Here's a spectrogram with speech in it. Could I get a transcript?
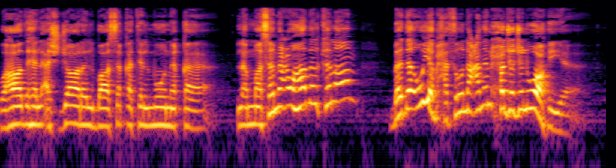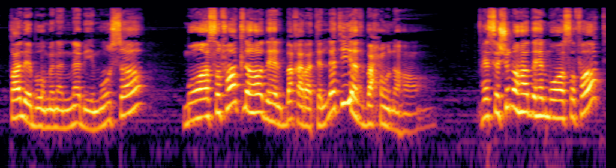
وهذه الأشجار الباسقة المونقة. لما سمعوا هذا الكلام بدأوا يبحثون عن الحجج الواهية. طلبوا من النبي موسى مواصفات لهذه البقرة التي يذبحونها. هسه شنو هذه المواصفات؟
